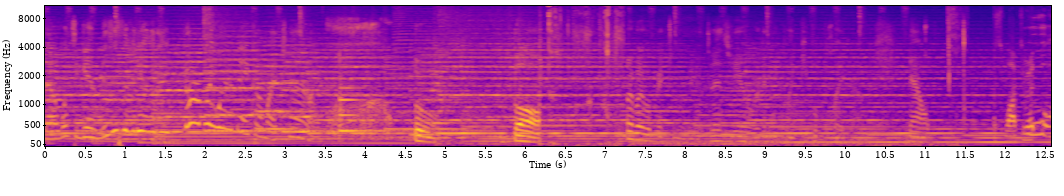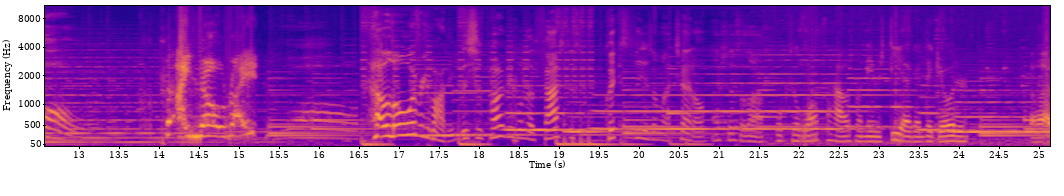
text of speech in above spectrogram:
Now, once again, this is the video that I normally want to make on my channel. Boom. Ball. Hello, everybody. Welcome back to another video. Today's video, we're gonna be playing People Play. Now, Swap to it. whoa. I know, right? Hello everybody! This is probably one of the fastest, quickest videos on my channel. Actually, it's a lot. Welcome to Waffle House. My name is T. I gotta take your order. Uh,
